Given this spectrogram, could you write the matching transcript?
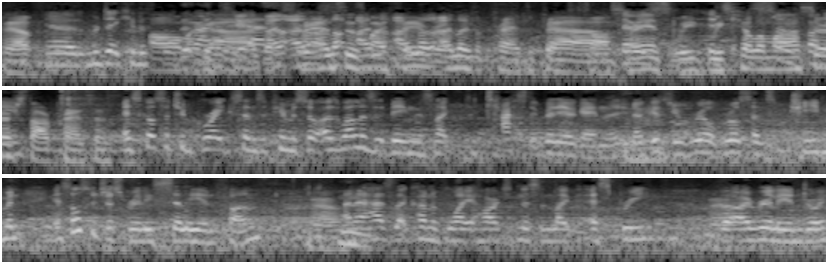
Yep. You know, ridiculous. Oh my pranks. God, Yeah, that's I, I, Prance love- is my I, I, love, I love the Prance. The Prance Yeah. is awesome. There's- We, we kill a it's so monster, start prancing. It's got such a great sense of humor. So as well as it being this like fantastic video game that you know gives you a real real sense of achievement, it's also just really silly and fun, and it has that kind of lightheartedness and like esprit that I really enjoy.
